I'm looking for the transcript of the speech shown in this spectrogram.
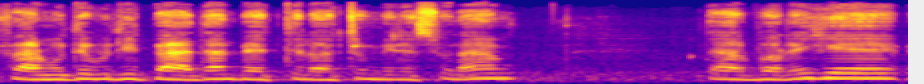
فرموده بودید بعدا به اطلاعاتتون میرسونم. درباره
